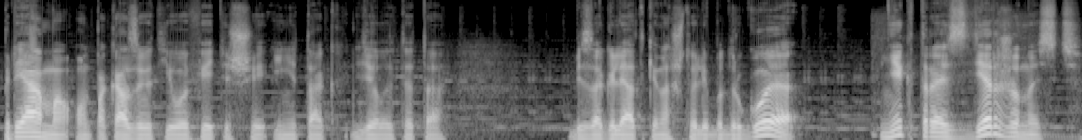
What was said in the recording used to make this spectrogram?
прямо он показывает его фетиши, и не так делает это без оглядки на что-либо другое, некоторая сдержанность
